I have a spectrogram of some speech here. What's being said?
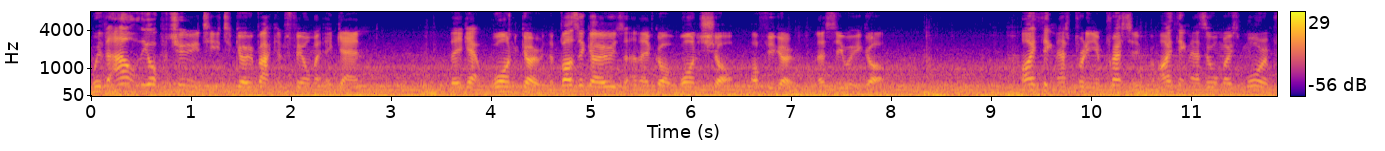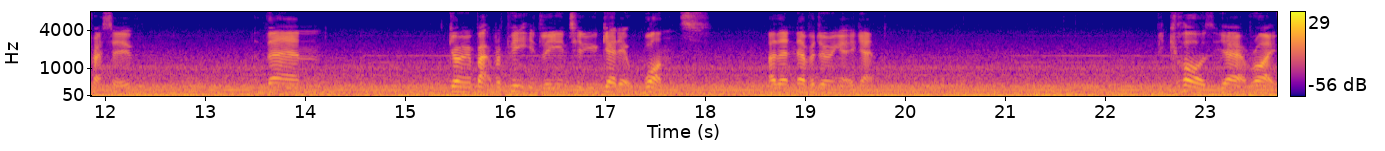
Without the opportunity to go back and film it again they get one go. The buzzer goes and they've got one shot. Off you go. Let's see what you got i think that's pretty impressive i think that's almost more impressive than going back repeatedly until you get it once and then never doing it again. Because, yeah, right.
